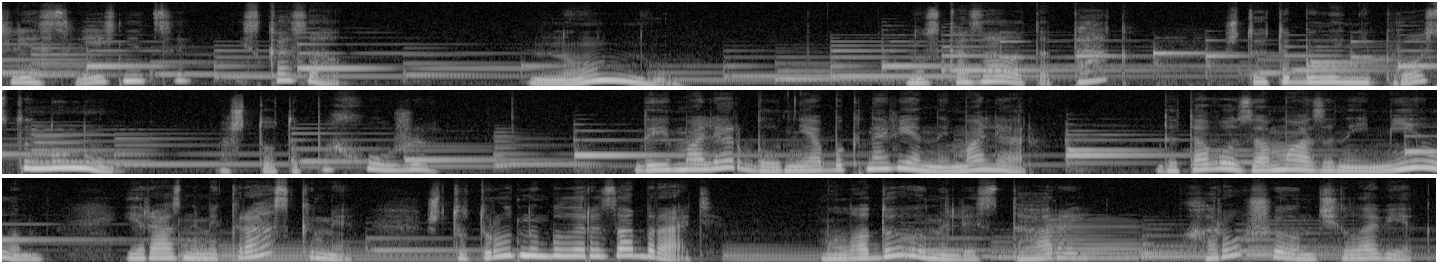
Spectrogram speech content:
слез с лестницы и сказал «Ну-ну». Но сказал это так, что это было не просто «ну-ну», а что-то похуже. Да и маляр был необыкновенный маляр, до того замазанный мелом и разными красками, что трудно было разобрать, молодой он или старый, хороший он человек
